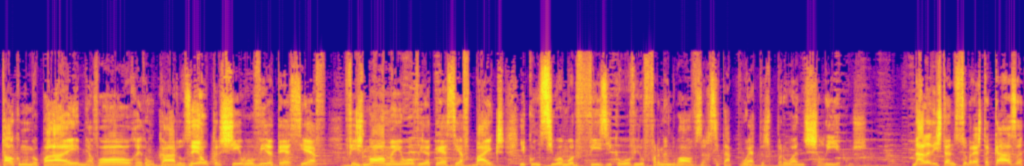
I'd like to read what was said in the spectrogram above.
Tal como o meu pai, a minha avó, o rei Dom Carlos, eu cresci a ouvir a TSF, fiz-me homem a ouvir a TSF Bikes e conheci o amor físico a ouvir o Fernando Alves a recitar poetas para o anos celíacos. Nada distante sobre esta casa,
